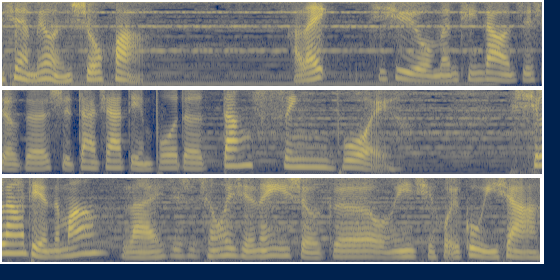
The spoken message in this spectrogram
现在没有人说话？好嘞，继续，我们听到这首歌是大家点播的《Dancing Boy》，希拉点的吗？来，这是陈慧娴的一首歌，我们一起回顾一下。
